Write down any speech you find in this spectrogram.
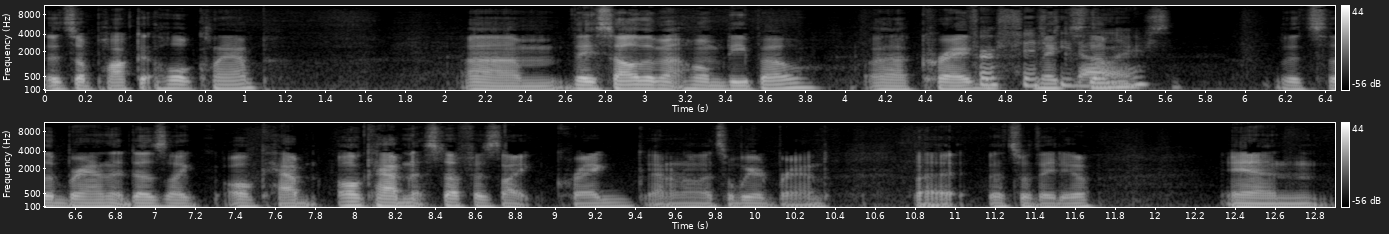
It's a pocket hole clamp. Um, they sell them at Home Depot. Uh, Kreg for fifty dollars. It's the brand that does like all cab all cabinet stuff is like Kreg. I don't know, it's a weird brand, but that's what they do. And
